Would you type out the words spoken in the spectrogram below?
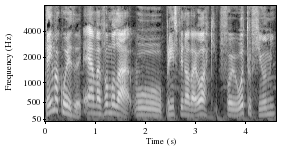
Tem uma coisa. É, mas vamos lá. O Príncipe Nova York foi outro filme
